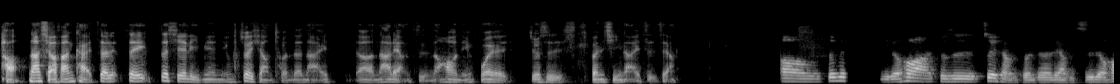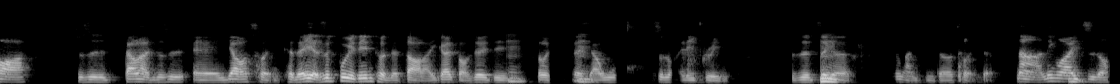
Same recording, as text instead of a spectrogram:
好，那小凡凯这这这些里面，你最想囤的哪一？呃，哪两只？然后你会就是分析哪一只这样？哦，这个你的话就是最想囤的两只的话，就是当然就是诶要囤，可能也是不一定囤得到了，应该早就已经都被人家问是 Riley Green，就是这个是蛮值得囤的。那另外一只的话，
